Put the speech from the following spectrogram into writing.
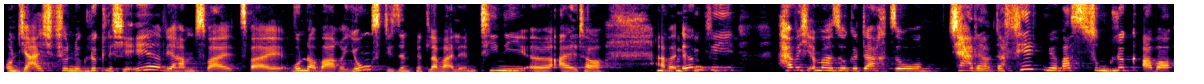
Und ja, ich führe eine glückliche Ehe. Wir haben zwei, zwei wunderbare Jungs, die sind mittlerweile im Teenie-Alter. Aber irgendwie habe ich immer so gedacht, so, tja, da, da fehlt mir was zum Glück, aber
